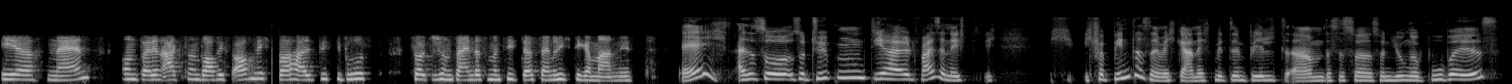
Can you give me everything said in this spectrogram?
eher nein und bei den Achseln brauche ich es auch nicht, aber halt bis die Brust sollte schon sein, dass man sieht, dass er ein richtiger Mann ist. Echt? Also so, so Typen, die halt, weiß ich nicht, ich, ich, ich verbinde das nämlich gar nicht mit dem Bild, ähm, dass es so, so ein junger Bube ist,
